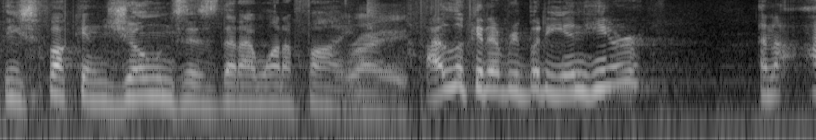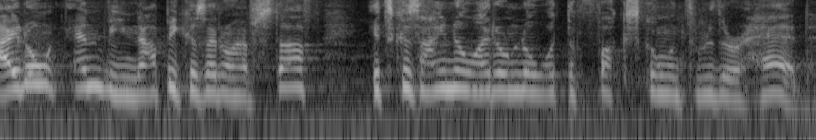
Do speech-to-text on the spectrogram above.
These fucking Joneses that I want to find. Right. I look at everybody in here and I don't envy, not because I don't have stuff, it's because I know I don't know what the fuck's going through their head.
